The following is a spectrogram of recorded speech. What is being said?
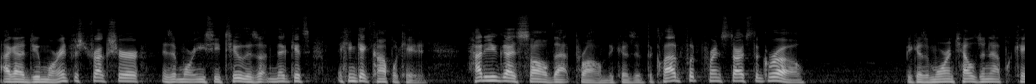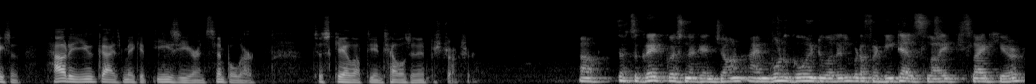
I got to do more infrastructure, is it more EC2? There's a, that gets, it can get complicated. How do you guys solve that problem? Because if the cloud footprint starts to grow, because of more intelligent applications, how do you guys make it easier and simpler to scale up the intelligent infrastructure? Uh, that's a great question again, John. I'm going to go into a little bit of a detailed slide slide here,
